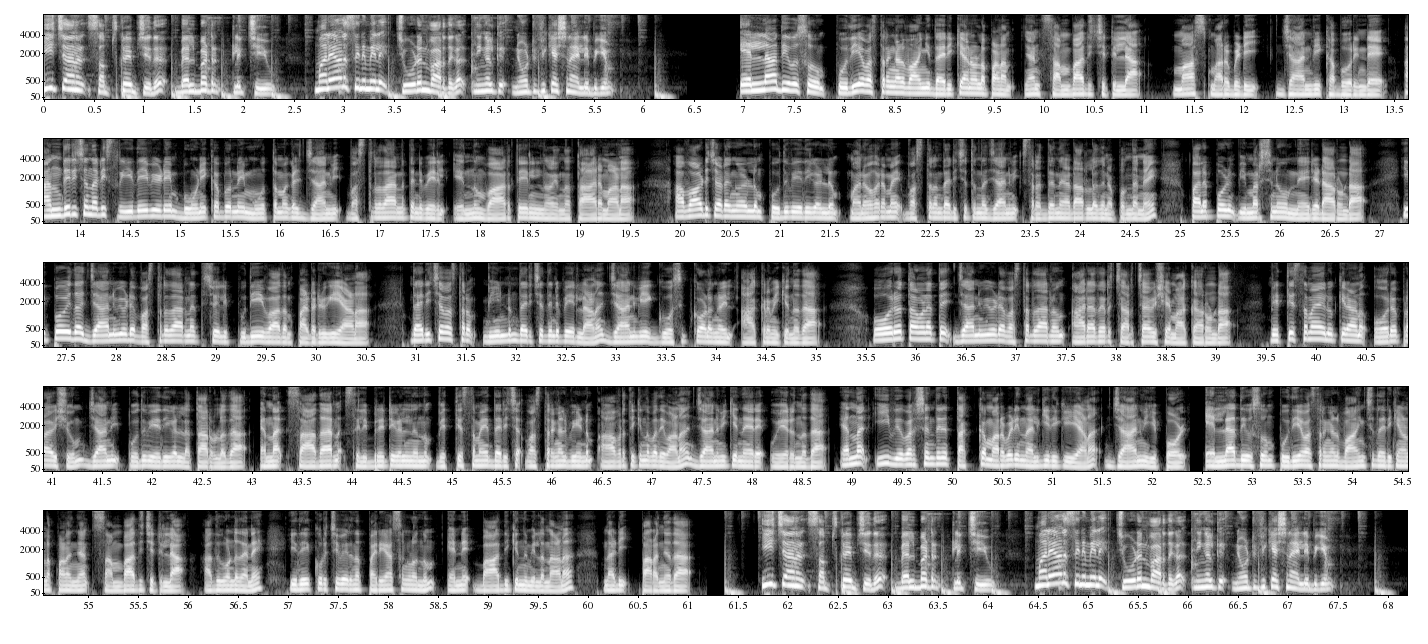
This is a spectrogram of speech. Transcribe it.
ഈ channel subscribe ചെയ്ത് bell button click ചെയ്യൂ. മലയാള സിനിമയിലെ ചൂടൻ വാർത്തകൾ നിങ്ങൾക്ക് നോട്ടിഫിക്കേഷനായി ലഭിക്കും. എല്ലാ ദിവസവും പുതിയ വസ്ത്രങ്ങൾ വാങ്ങി ധരിക്കാനുള്ള പണം ഞാൻ സമ്പാദിച്ചിട്ടില്ല. മാസ് മറുപടി ജാൻവി കപൂറിന്റെ. അന്തരിച്ച നടി ശ്രീദേവിയുടെയും ബോണി കപൂറിന്റെയും മൂത്തമകൾ ജാൻവി വസ്ത്രധാരണത്തിന്റെ പേരിൽ എന്നും വാർത്തയിൽ നിറയുന്ന താരമാണ്. അവാർഡ് ചടങ്ങുകളിലും പൊതുവേദികളിലും മനോഹരമായി വസ്ത്രം ധരിച്ചെത്തുന്ന ജാൻവി ശ്രദ്ധ നേടാറുള്ളതിനൊപ്പം തന്നെ പലപ്പോഴും വിമർശനവും നേരിടാറുണ്ട്. ഇപ്പോഴിതാ ജാൻവിയുടെ വസ്ത്രധാരണത്തെ ചൊല്ലി പുതിയ വിവാദം പടരുകയാണ്. ധരിച്ച വസ്ത്രം വീണ്ടും ധരിച്ചതിന്റെ പേരിലാണ് ജാൻവിയെ ഗോസിപ്പ് കോളങ്ങളിൽ ആക്രമിക്കുന്നത്. ഓരോ തവണത്തെ ജാൻവിയുടെ വസ്ത്രധാരണവും ആരാധകർ ചർച്ചാ വിഷയമാക്കാറുണ്ട്. വ്യത്യസ്തമായ ലുക്കിലാണ് ഓരോ പ്രാവശ്യവും ജാൻവി പൊതുവേദികളിലെത്താറുള്ളത്. എന്നാൽ സാധാരണ സെലിബ്രിറ്റികളിൽ നിന്നും വ്യത്യസ്തമായി ധരിച്ച വസ്ത്രങ്ങൾ വീണ്ടും ആവർത്തിക്കുന്ന പതിവാണ് ജാൻവിക്ക് നേരെ ഉയരുന്നത്. എന്നാൽ ഈ വിമർശനത്തിന് തക്ക മറുപടി നൽകിയിരിക്കുകയാണ് ജാൻവി ഇപ്പോൾ. എല്ലാ ദിവസവും പുതിയ വസ്ത്രങ്ങൾ വാങ്ങിച്ചു ധരിക്കാനുള്ള പണം ഞാൻ സമ്പാദിച്ചിട്ടില്ല. അതുകൊണ്ട് തന്നെ ഇതേക്കുറിച്ച് വരുന്ന പരിഹാസങ്ങളൊന്നും എന്നെ ബാധിക്കുന്നുമില്ലെന്നാണ് നടി പറഞ്ഞത്. ഈ ചാനൽ സബ്സ്ക്രൈബ് ചെയ്ത് ബെൽ ബട്ടൺ ക്ലിക്ക് ചെയ്യൂ. മലയാള സിനിമയിലെ ചൂടൻ വാർത്തകൾ നിങ്ങൾക്ക് നോട്ടിഫിക്കേഷനായി ലഭിക്കും.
